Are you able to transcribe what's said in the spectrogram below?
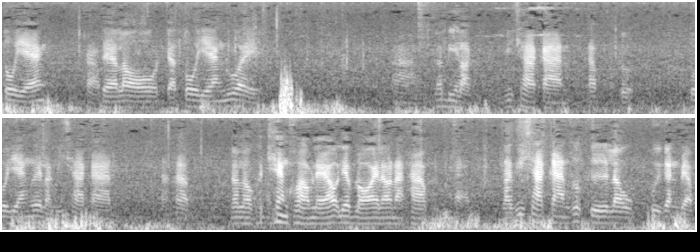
โต้แย้ง ครับ แต่เราจะโต้แย้งด้วยอ่าระเบียบ หลักวิชาการครับตัวโต้แย้งด้วยหลักวิชาการนะครับ แล้วเราก็แจ้งความแล้วเรียบร้อยแล้วนะครับหลักวิชาการก็คือเราคุยกันแบบ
